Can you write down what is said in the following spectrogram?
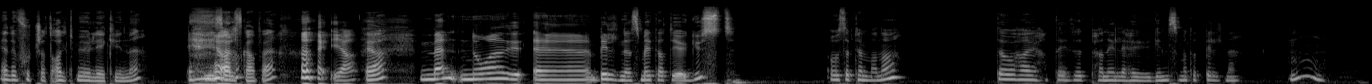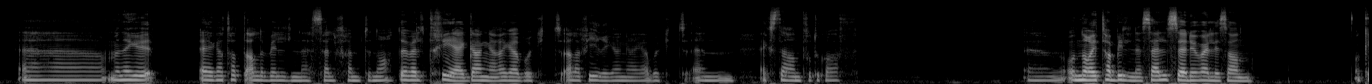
Er det fortsatt alt mulig kvinne i Ja. selskapet? ja. Ja. Men nå, eh, bildene som er tatt i august og september nå, da har jeg hatt ei Pernille Haugen som har tatt bildene. Mm. Eh, men jeg, jeg har tatt alle bildene selv frem til nå. Det er vel tre ganger jeg har brukt, eller fire ganger jeg har brukt en ekstern fotograf. Eh, og når jeg tar bildene selv, så er det jo veldig sånn OK,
